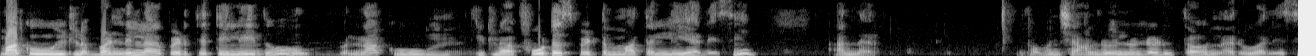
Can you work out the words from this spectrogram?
మాకు ఇట్లా బండిల్లాగా పెడితే తెలియదు నాకు ఇట్లా ఫొటోస్ పెట్టమ్మా తల్లి అనేసి అన్నారు. పాపం చాలా రోజుల నుండి అడుగుతా ఉన్నారు అనేసి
